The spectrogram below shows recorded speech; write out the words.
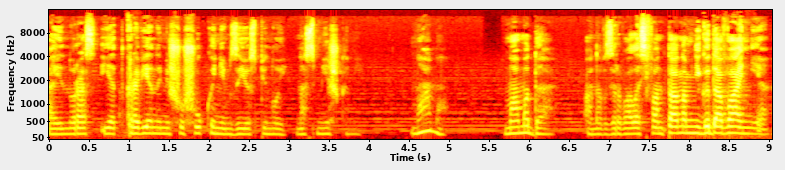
а иной раз и откровенными шушуканьем за ее спиной, насмешками. «Мама? Мама, да». Она взорвалась фонтаном негодования.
